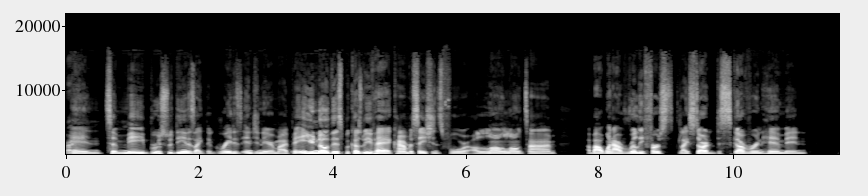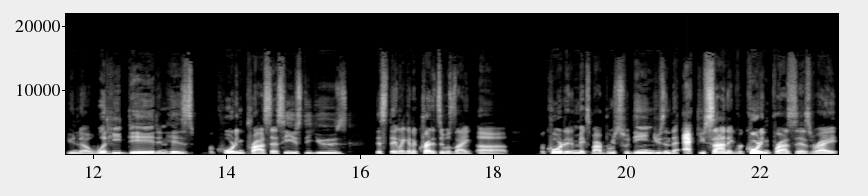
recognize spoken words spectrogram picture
Right. And to me, Bruce Swedien is like the greatest engineer in my opinion. And you know this because we've had conversations for a long, long time about when I really first like started discovering him and you know what he did and his recording process. He used to use this thing like in the credits. It was like uh recorded and mixed by Bruce Swedien using the Acusonic recording process, right?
